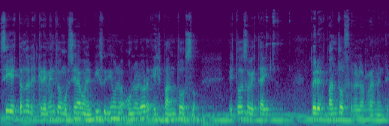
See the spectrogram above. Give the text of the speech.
sigue estando el excremento de murciélago en el piso y tiene un, olor espantoso. Es todo eso que está ahí. Pero espantoso el olor realmente.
